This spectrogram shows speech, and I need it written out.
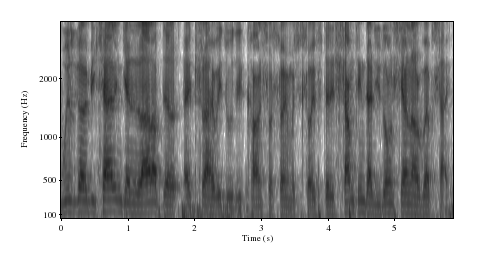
we're gonna be carrying a lot of the extra heavy duty Consew sewing machine. So if there is something that you don't see on our website,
